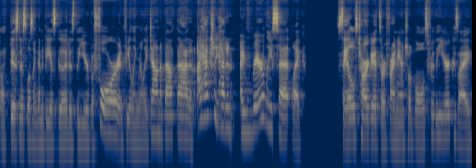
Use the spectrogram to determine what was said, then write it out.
like business wasn't going to be as good as the year before and feeling really down about that and i actually hadn't i rarely set like sales targets or financial goals for the year because i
